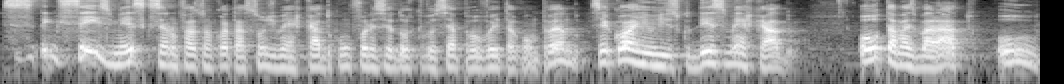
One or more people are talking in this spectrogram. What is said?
Se você tem seis meses que você não faz uma cotação de mercado com um fornecedor que você aprovou está comprando, você corre o risco desse mercado ou tá mais barato, ou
